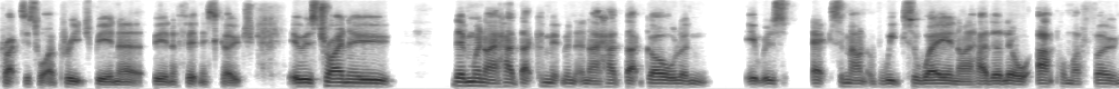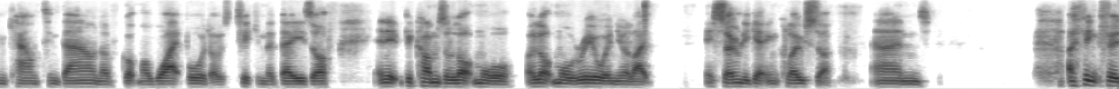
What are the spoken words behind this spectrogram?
practice what I preach being a being a fitness coach. It was trying to then when I had that commitment and I had that goal and it was X amount of weeks away and I had a little app on my phone counting down. I've got my whiteboard, I was ticking the days off, and it becomes a lot more, a lot more real and you're like, it's only getting closer. And I think for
